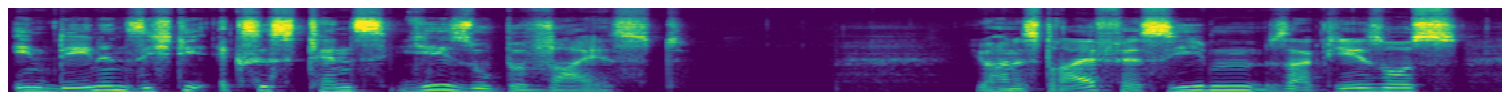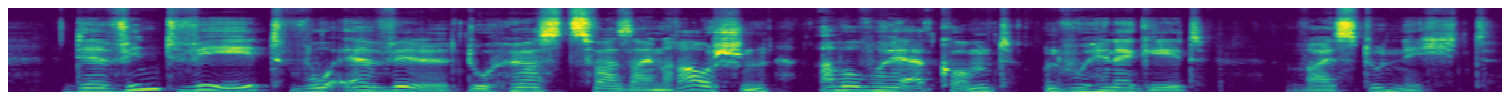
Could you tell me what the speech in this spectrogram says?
in denen sich die Existenz Jesu beweist. Johannes 3, Vers 7 sagt Jesus, Der Wind weht, wo er will, du hörst zwar sein Rauschen, aber woher er kommt und wohin er geht, weißt du nicht.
